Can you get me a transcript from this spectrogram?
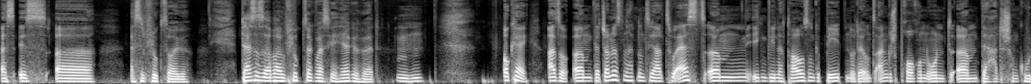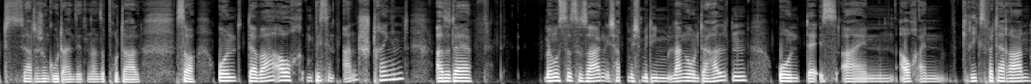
es ist, äh, es sind Flugzeuge. Das ist aber ein Flugzeug, was hierher gehört. Mhm. Okay, also ähm, der Jonathan hat uns ja zuerst ähm, irgendwie nach draußen gebeten oder uns angesprochen und ähm, der hatte schon gut, der hatte schon gut einsitzen, also brutal. So, und der war auch ein bisschen anstrengend. Also der, man muss dazu sagen, ich habe mich mit ihm lange unterhalten und der ist ein auch ein Kriegsveteran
